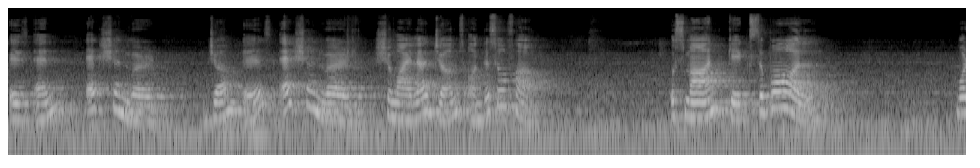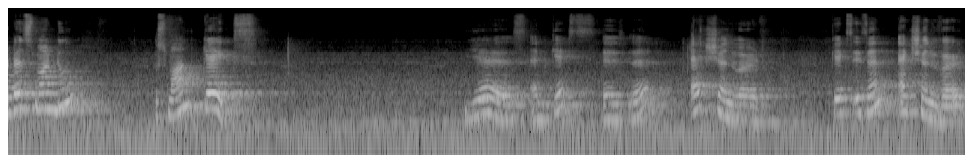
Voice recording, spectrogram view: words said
is an action word. Jump is action word. Shumaila jumps on the sofa. Usman kicks the ball. What does Usman do? Usman kicks. Yes, and kicks is the action word. Kicks is an action word.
